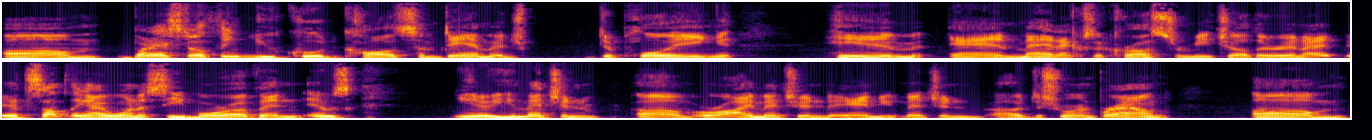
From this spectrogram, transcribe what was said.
Um, but I still think you could cause some damage deploying him and Mattocks across from each other, and I, it's something I want to see more of. And it was, you know, you mentioned, um, or I mentioned, and you mentioned uh, Deshorn Brown. Um,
